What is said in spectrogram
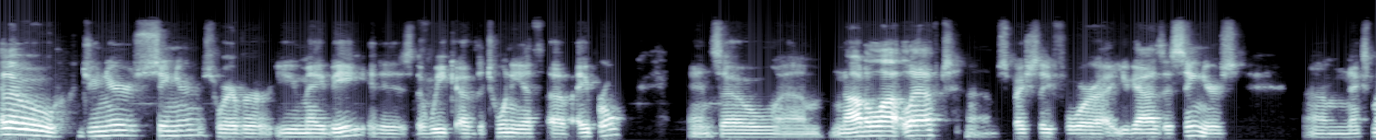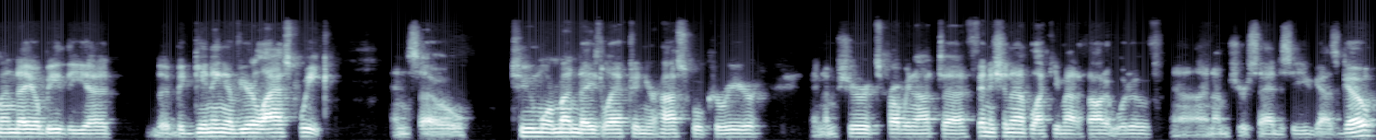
Hello, juniors, seniors, wherever you may be. It is the week of the 20th of April. And so, um, not a lot left, um, especially for uh, you guys as seniors. Um, next Monday will be the, uh, the beginning of your last week. And so, two more Mondays left in your high school career. And I'm sure it's probably not uh, finishing up like you might have thought it would have. Uh, and I'm sure sad to see you guys go.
